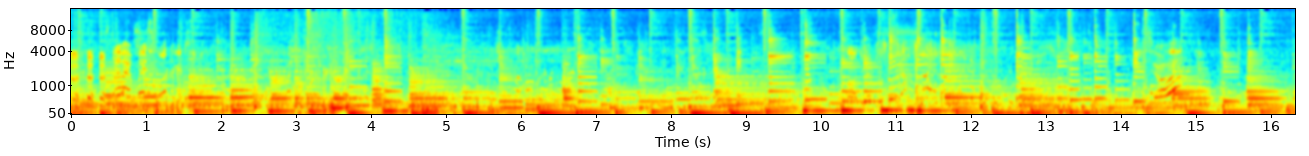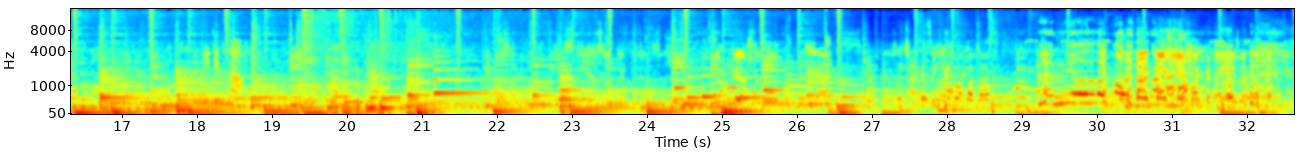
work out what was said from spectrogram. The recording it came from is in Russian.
Давай, мы сфоткаемся. Давно. Как ей покажешь.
